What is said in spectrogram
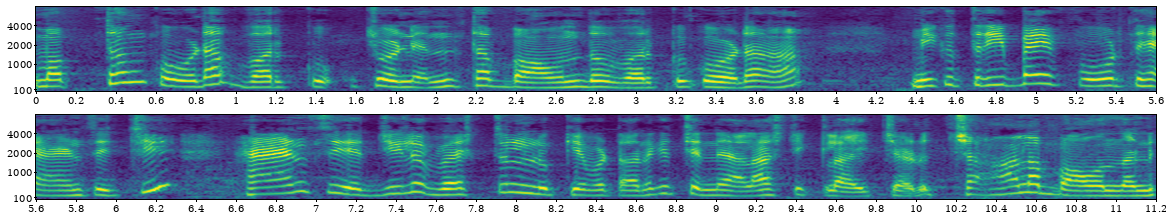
మొత్తం కూడా వర్క్ చూడండి ఎంత బాగుందో వర్క్ కూడా. మీకు త్రీ బై ఫోర్త్ హ్యాండ్స్ ఇచ్చి హ్యాండ్స్ ఎడ్జీలో వెస్ట్రన్ లుక్ ఇవ్వడానికి చిన్న ఎలాస్టిక్లా ఇచ్చాడు. చాలా బాగుందండి.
